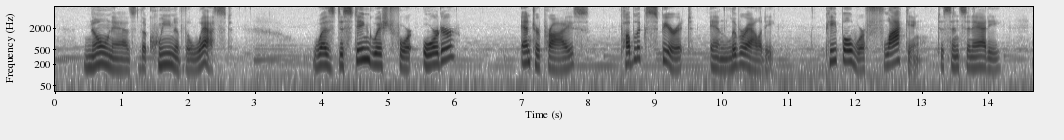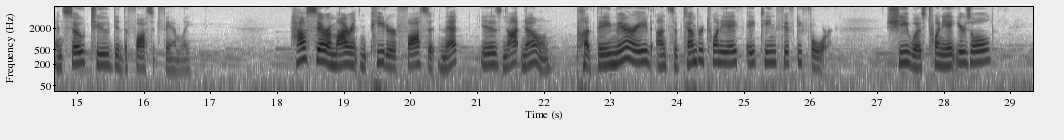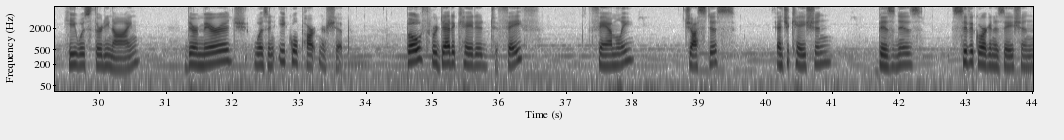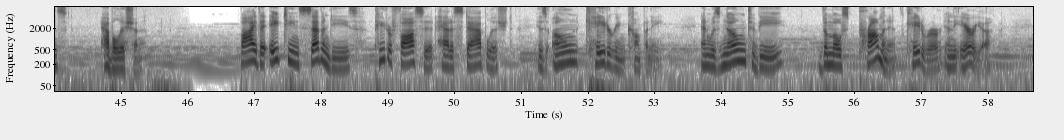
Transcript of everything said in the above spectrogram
known as the Queen of the West, was distinguished for order, enterprise, public spirit, and liberality. People were flocking to Cincinnati, and so too did the Fossett family. How Sarah Mayrant and Peter Fossett met is not known, but they married on September 28, 1854. She was 28 years old, he was 39. Their marriage was an equal partnership. Both were dedicated to faith, family, justice, education, business, civic organizations, abolition. By the 1870s, Peter Fossett had established his own catering company and was known to be the most prominent caterer in the area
